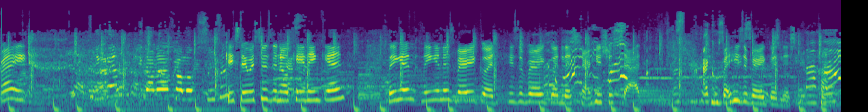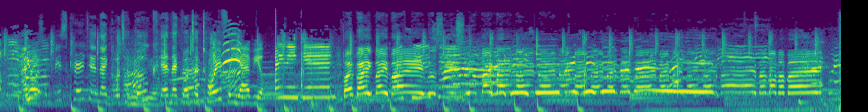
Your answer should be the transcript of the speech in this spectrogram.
Right. Lincoln, you gonna follow Susan? Okay, stay with Susan, okay, Lincoln? Lincoln, Lincoln is very good. He's a very good listener. He's just sad. but he's a very good listener. Huh? I got a biscuit and I got a book and I got a toy for you. Love you. Hi, Lincoln. Bye bye bye bye. see you We'll see you soon. soon. Bye bye bye bye bye bye bye bye bye bye bye bye bye bye bye bye bye.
